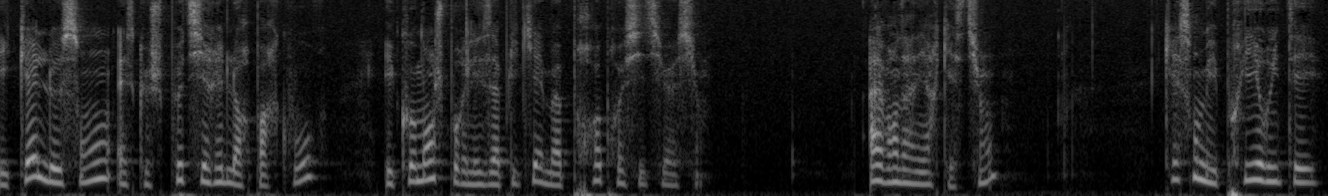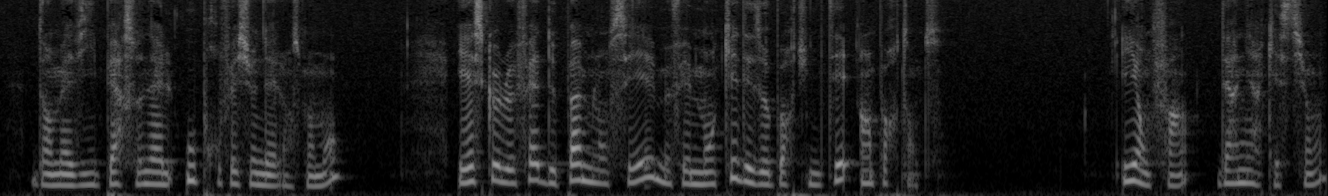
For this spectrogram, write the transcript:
Et quelles leçons est-ce que je peux tirer de leur parcours et comment je pourrais les appliquer à ma propre situation Avant-dernière question. Quelles sont mes priorités dans ma vie personnelle ou professionnelle en ce moment Et est-ce que le fait de ne pas me lancer me fait manquer des opportunités importantes et enfin, dernière question,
